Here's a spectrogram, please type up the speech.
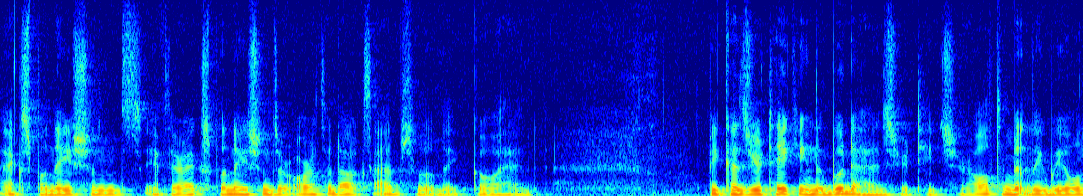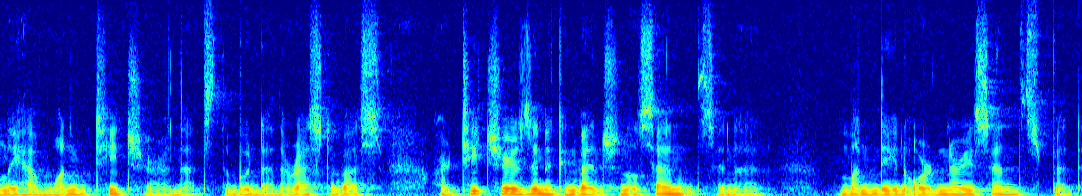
explanations. If their explanations are orthodox, absolutely, go ahead. Because you're taking the Buddha as your teacher. Ultimately, we only have one teacher, and that's the Buddha. The rest of us are teachers in a conventional sense, in a mundane, ordinary sense, but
